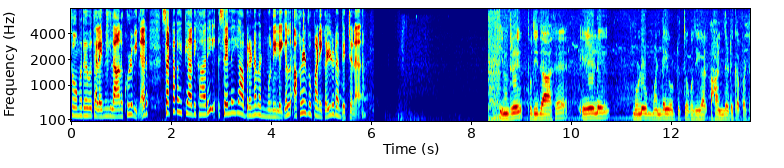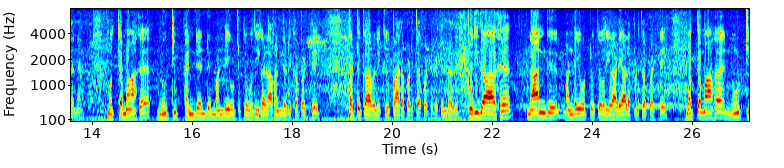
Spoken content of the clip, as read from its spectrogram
சோமதேவ் தலைமையிலான குழுவினர் சட்ட வைத்திய அதிகாரி செல்லையா பிரணவன் முன்னிலையில் அகழ்வு பணிகள் இடம்பெற்றன. இன்று புதிதாக ஏழு முழு மண்டையோட்டு தொகுதிகள் அகழ்ந்தெடுக்கப்பட்டன. மொத்தமாக நூற்றி பன்னிரண்டு மண்டையோட்டு தொகுதிகள் அகழ்ந்தெடுக்கப்பட்டு கட்டுக்காவலுக்கு பாரப்படுத்தப்பட்டிருக்கின்றது. புதிதாக நான்கு மண்டையோட்டு தொகுதிகள் அடையாளப்படுத்தப்பட்டு மொத்தமாக நூற்றி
